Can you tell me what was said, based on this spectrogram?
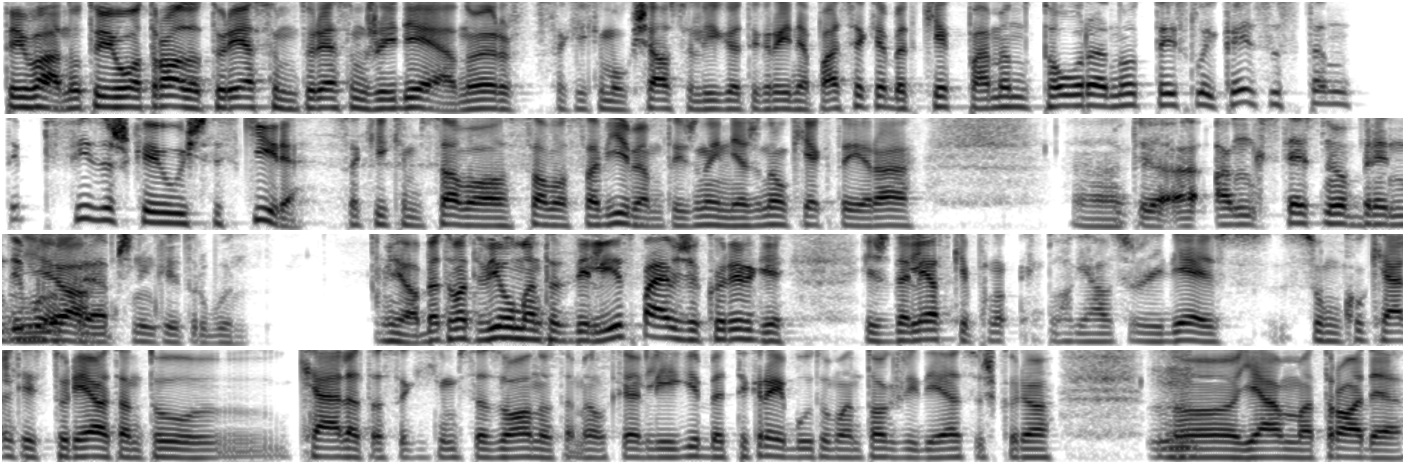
Tai va, nu tai jau atrodo, turėsim, turėsim žaidėją. Nu ir, sakykime, aukščiausio lygio tikrai nepasiekė, bet kiek pamenu taurą, nu tais laikais jis ten taip fiziškai jau išsiskyrė, sakykime, savo, savo savybėm. Tai žinai, nežinau, kiek tai yra. A, Tai a- ankstesnio brandimo Jo. krepšininkai turbūt. Jo, bet vat Vilmantas Dėlys, pavyzdžiui, kur irgi iš dalies kaip nu, blogiausius žaidėjus sunku kelti, jis turėjo ten tų keletą, sakykime, sezonų tam LK lygį, bet tikrai būtų man toks žaidėjas, iš kurio mm. nu, jam atrodė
